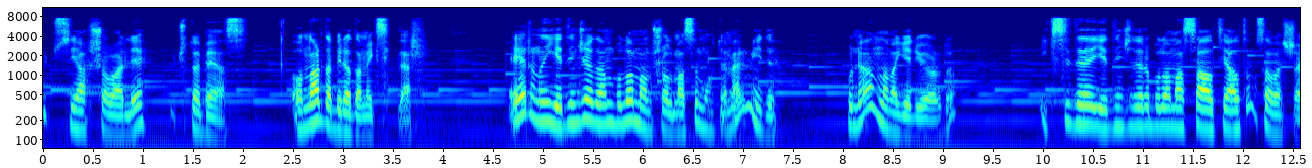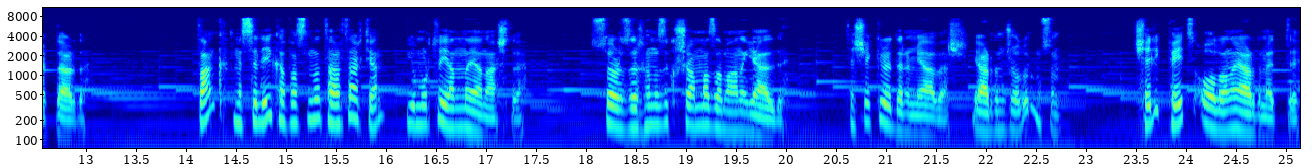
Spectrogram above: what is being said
Üç siyah şövalye, üç de beyaz. Onlar da bir adam eksikler. Aaron'ın yedinci adam bulamamış olması muhtemel miydi? Bu ne anlama geliyordu? İkisi de yedincileri bulamazsa altıya altı mı savaşacaklardı? Tank meseleyi kafasında tartarken yumurta yanına yanaştı. Sir zırhınızı kuşanma zamanı geldi. Teşekkür ederim yaver. Yardımcı olur musun? Çelik Pate oğlana yardım etti.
